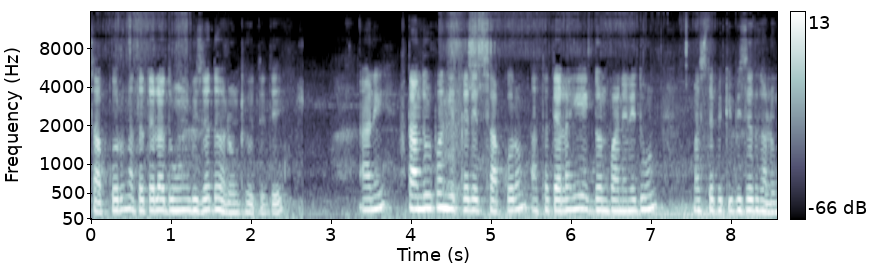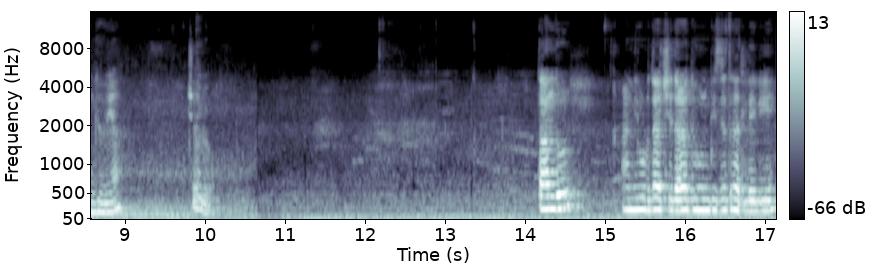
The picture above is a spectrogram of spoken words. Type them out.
साफ करून आता त्याला धुवून भिजत घालून ठेवते ते. आणि तांदूळ पण घेतलेले आहेत साफ करून. आता त्यालाही एक दोन पाण्याने धुवून मस्तपैकी भिजत घालून घेऊया. चलो. तांदूळ आणि उडदाची डाळ धुवून भिजत घातलेली आहे.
